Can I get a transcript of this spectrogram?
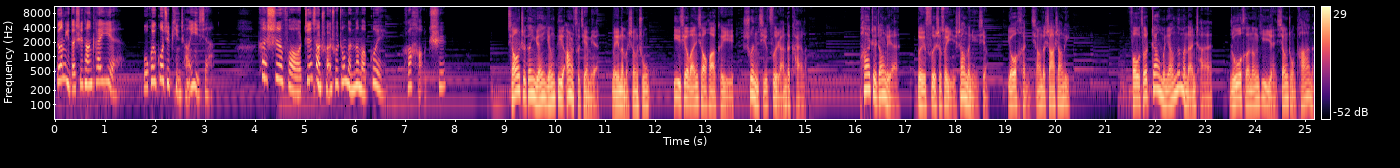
等你的食堂开业，我会过去品尝一下，看是否真像传说中的那么贵和好吃。乔治跟袁莹第二次见面没那么生疏，一些玩笑话可以顺其自然的开了。他这张脸对四十岁以上的女性有很强的杀伤力，否则丈母娘那么难缠，如何能一眼相中他呢？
